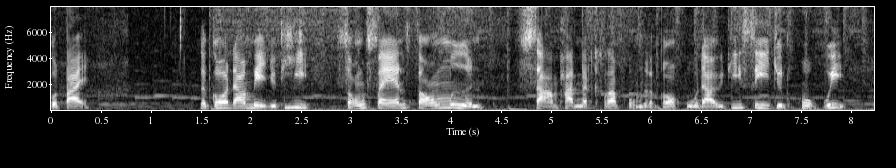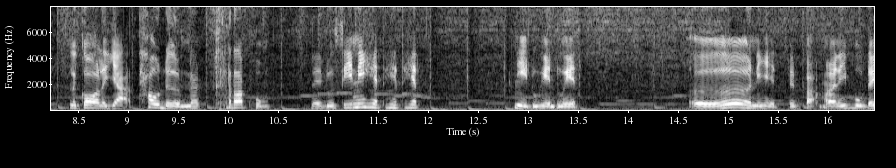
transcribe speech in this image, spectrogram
กดไป แล้วก็ดาเมจอยู่ที่ 3,000 นะครับผมแล้วก็คูดาวอยู่ที่ 4.6 วิ แล้วก็ระยะเท่าเดิมนะครับผมไหนดูซินี่เห็ดเห็ดเห็ดนี่ดูเห็ดดูเห็ดเออ นี่เห็ดเป็นประมาณนี้ปลูกได้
